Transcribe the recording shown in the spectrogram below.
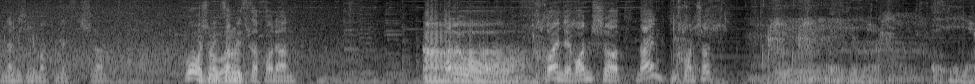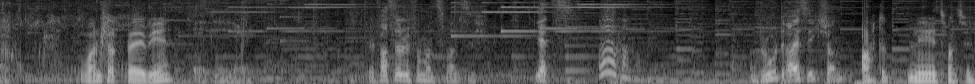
Den hab ich gemacht, den letzten Schlag. Wow, schon Zombies da vorne an. Ah. Hallo, Freunde, One-Shot. Nein, nicht One-Shot. One-Shot, Baby. Ich bin fast Level 25. Jetzt. Ah. Und du, 30 schon? Ach, nee, 20.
